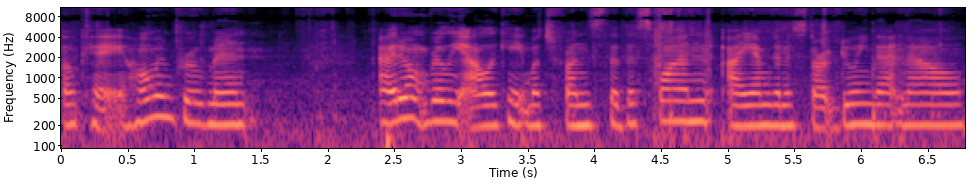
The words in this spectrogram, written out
Okay, home improvement. I don't really allocate much funds to this one. I am going to start doing that now.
